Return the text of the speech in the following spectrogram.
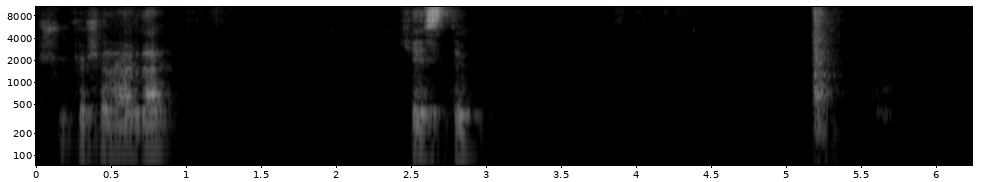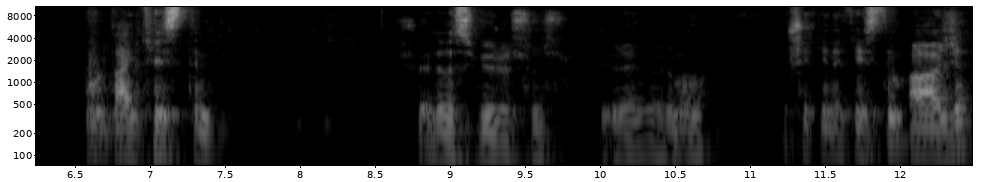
Şu köşelerden kestim. Buradan kestim. Şöyle nasıl görüyorsunuz göremiyorum ama bu şekilde kestim. Ağacın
